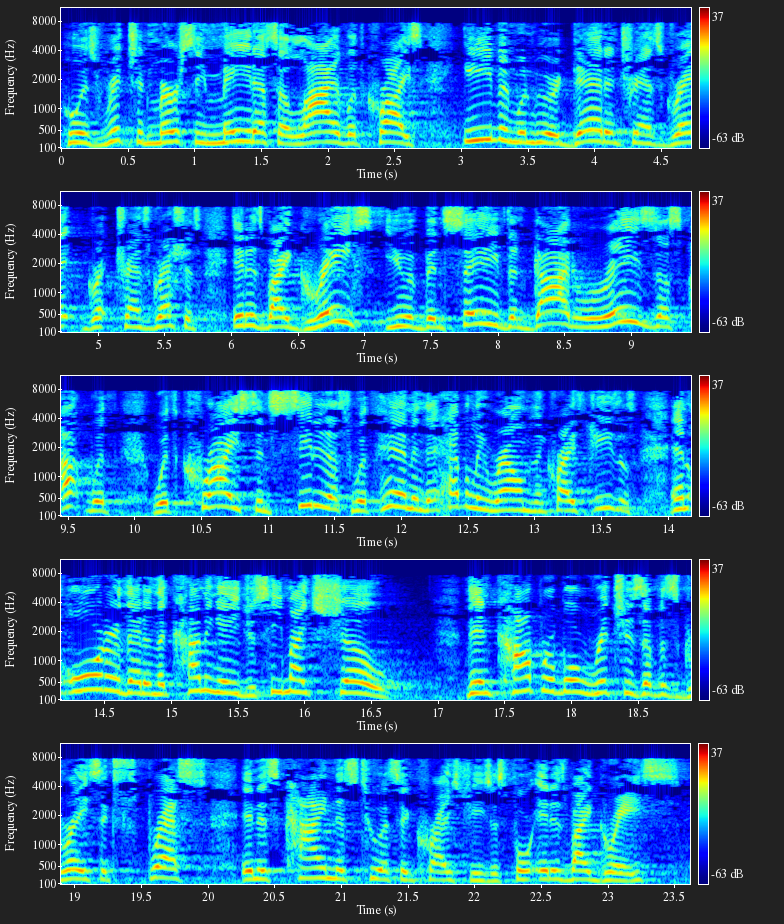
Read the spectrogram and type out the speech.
who is rich in mercy, made us alive with Christ, even when we were dead in transgressions. It is by grace you have been saved, and God raised us up with, with Christ and seated us with Him in the heavenly realms in Christ Jesus in order that in the coming ages He might show the incomparable riches of His grace expressed in His kindness to us in Christ Jesus. For it is by grace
